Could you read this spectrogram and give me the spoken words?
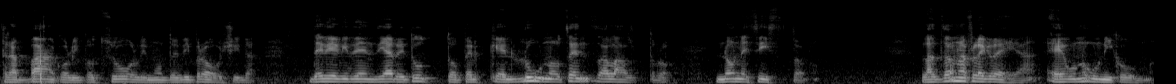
tra Bacoli, Pozzuoli, Monte di Procida, devi evidenziare tutto perché l'uno senza l'altro non esistono. La zona flegrea è un unicum,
